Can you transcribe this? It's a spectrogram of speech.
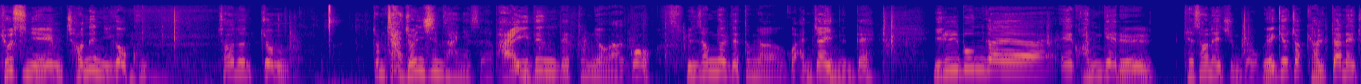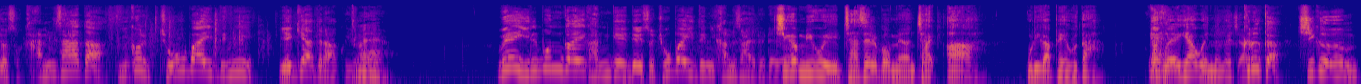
교수님, 저는 이거 구, 저는 좀 좀 자존심 상했어요. 바이든 음. 대통령하고 윤석열 대통령하고 앉아 있는데 일본과의 관계를 개선해 준 거, 외교적 결단해 줘서 감사하다. 이걸 조 바이든이 얘기하더라고요. 네. 왜 일본과의 관계에 대해서 조 바이든이 감사를 해요? 지금 미국의 자세를 보면 자, 아, 우리가 배우다. 라고 네. 얘기하고 있는 거죠. 그러니까 지금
